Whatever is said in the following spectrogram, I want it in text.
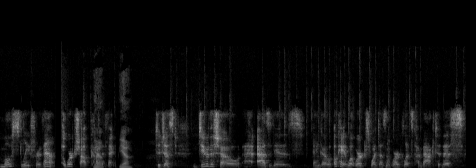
mostly for them, a workshop kind yeah. of thing. Yeah. To just do the show as it is and go, okay, what works, what doesn't work, let's come back to this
